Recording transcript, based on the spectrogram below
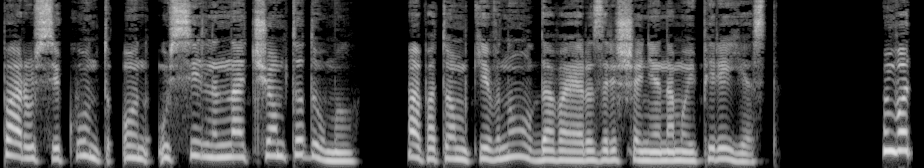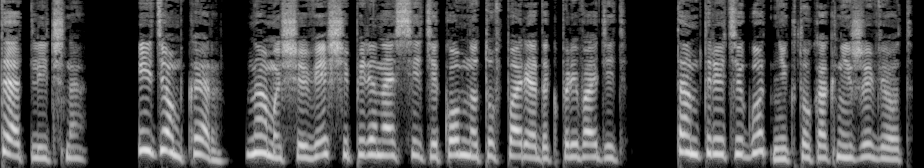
Пару секунд он усиленно о чем то думал, а потом кивнул, давая разрешение на мой переезд. «Вот и отлично. Идем, Кэр, нам еще вещи переносить и комнату в порядок приводить. Там третий год никто как не живет.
